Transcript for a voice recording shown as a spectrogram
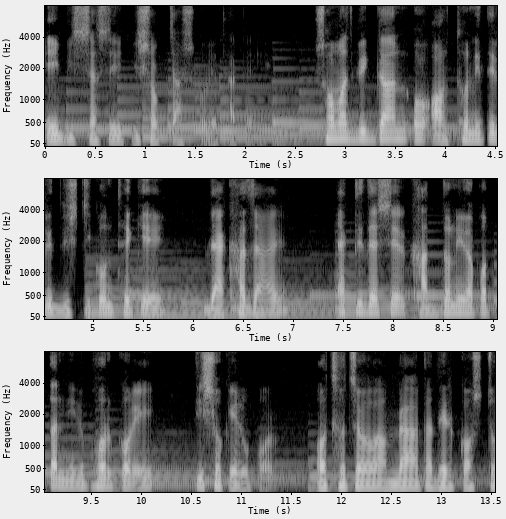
এই বিশ্বাসে কৃষক চাষ করে থাকেন। সমাজবিজ্ঞান ও অর্থনীতির দৃষ্টিকোণ থেকে দেখা যায়, একটি দেশের খাদ্য নিরাপত্তা নির্ভর করে কৃষকের উপর। অথচ আমরা তাদের কষ্ট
